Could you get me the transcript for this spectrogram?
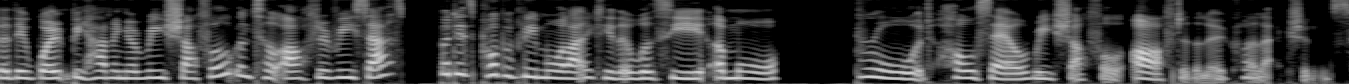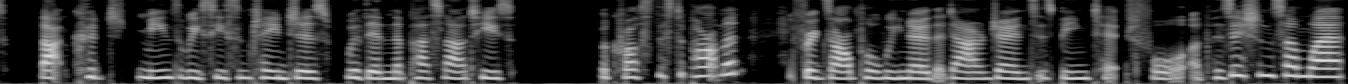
that they won't be having a reshuffle until after recess, but it's probably more likely that we'll see a more broad wholesale reshuffle after the local elections. That could mean that we see some changes within the personalities across this department. For example, we know that Darren Jones is being tipped for a position somewhere,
